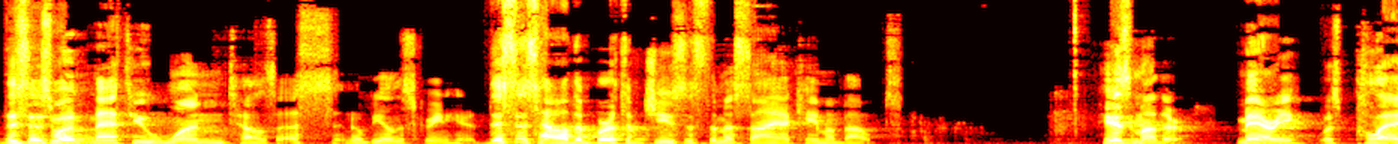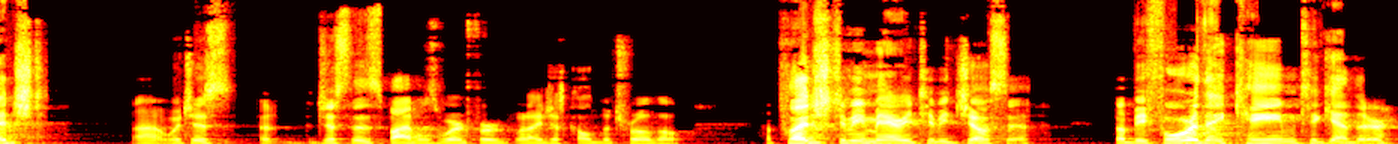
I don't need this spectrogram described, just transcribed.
this is what Matthew 1 tells us, and it'll be on the screen here. This is how the birth of Jesus the Messiah came about. His mother, Mary was pledged, uh, which is uh, just this Bible's word for what I just called betrothal, a pledge to be married to be Joseph. But before they came together,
